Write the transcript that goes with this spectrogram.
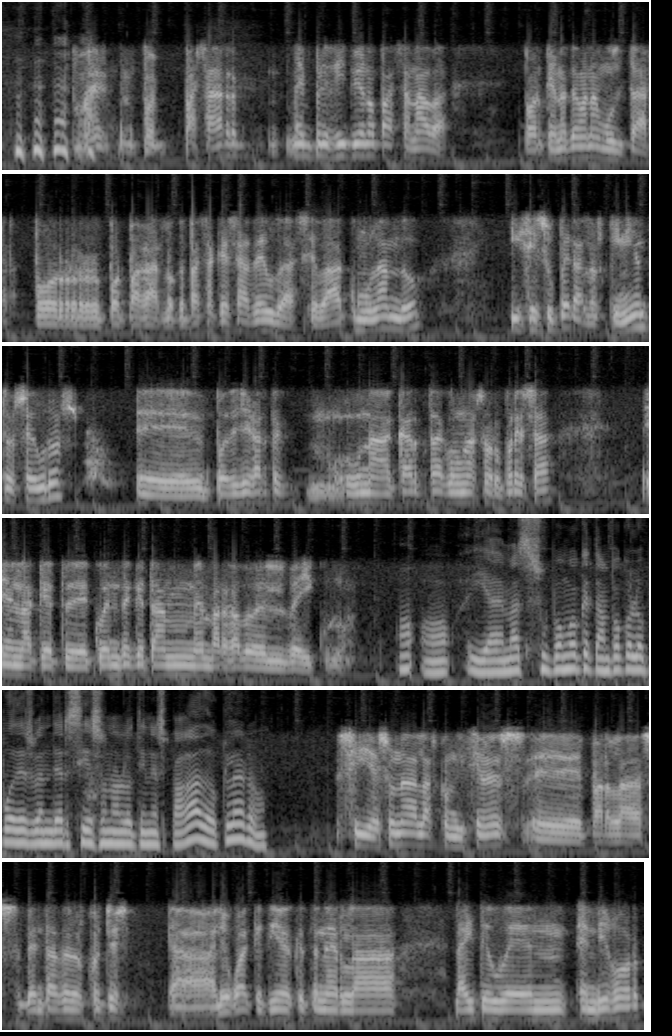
pues, pues pasar, en principio no pasa nada, porque no te van a multar por, por pagar. Lo que pasa es que esa deuda se va acumulando y si supera los 500 euros, eh, puede llegarte una carta con una sorpresa en la que te cuente que te han embargado el vehículo. Oh, oh. Y además supongo que tampoco lo puedes vender si eso no lo tienes pagado, claro. Sí, es una de las condiciones eh, para las ventas de los coches, al igual que tienes que tener la, la ITV en, en vigor,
